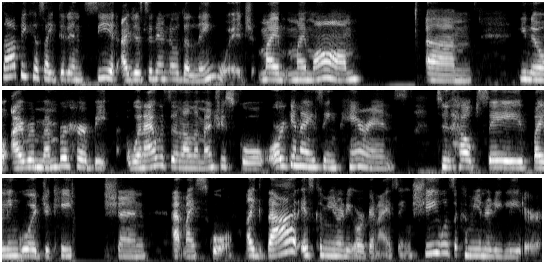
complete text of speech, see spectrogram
not because I didn't see it. I just didn't know the language. My, my mom, um, you know, I remember her be, when I was in elementary school organizing parents to help save bilingual education at my school. Like that is community organizing. She was a community leader,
